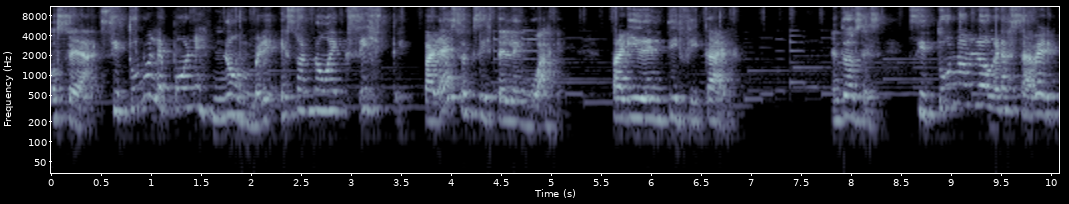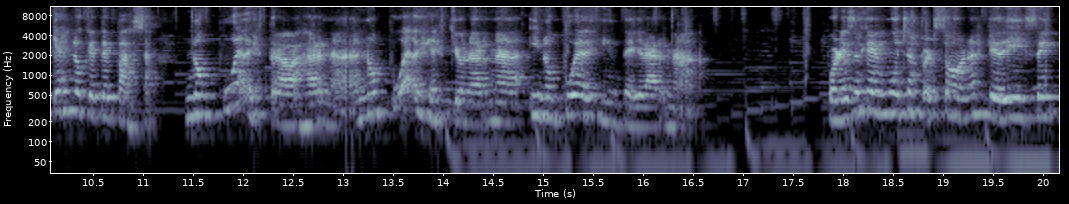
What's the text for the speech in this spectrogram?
O sea, si tú no le pones nombre, eso no existe. Para eso existe el lenguaje para identificar. Entonces, si tú no logras saber qué es lo que te pasa, no puedes trabajar nada, no puedes gestionar nada y no puedes integrar nada. Por eso es que hay muchas personas que dicen,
